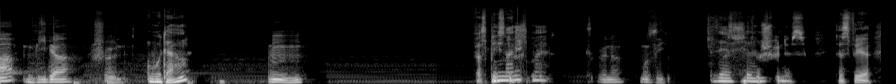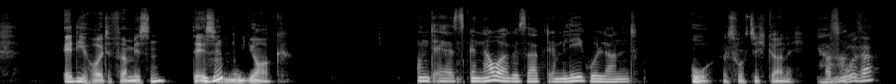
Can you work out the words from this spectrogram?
immer wieder schön. Oder? Mhm. Was Bin manchmal Schöne Musik. sehr was nicht so schön. schön ist, dass wir Eddie heute vermissen. Der ist Mhm. in New York. Und er ist genauer gesagt im Legoland. Oh, das wusste ich gar nicht. Was, wo ist er?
